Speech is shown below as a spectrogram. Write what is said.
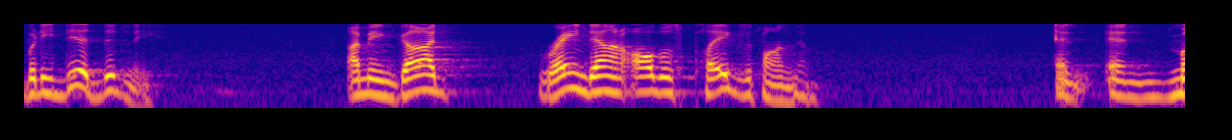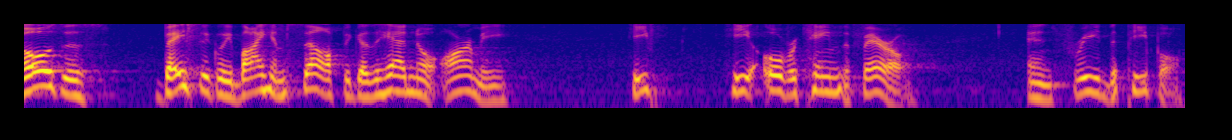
But he did, didn't he? I mean, God rained down all those plagues upon them. And, and Moses basically by himself because he had no army, he, he overcame the Pharaoh and freed the people.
